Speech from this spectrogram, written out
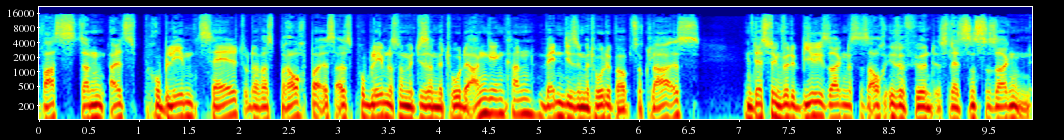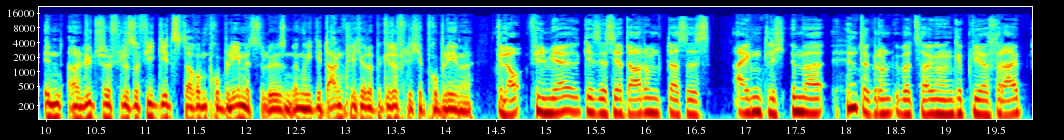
was dann als Problem zählt oder was brauchbar ist als Problem, dass man mit dieser Methode angehen kann, wenn diese Methode überhaupt so klar ist. Und deswegen würde Biri sagen, dass es auch irreführend ist, letztens zu sagen, in analytischer Philosophie geht es darum, Probleme zu lösen, irgendwie gedankliche oder begriffliche Probleme. Genau, vielmehr geht es ja darum, dass es eigentlich immer Hintergrundüberzeugungen gibt, wie er schreibt,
